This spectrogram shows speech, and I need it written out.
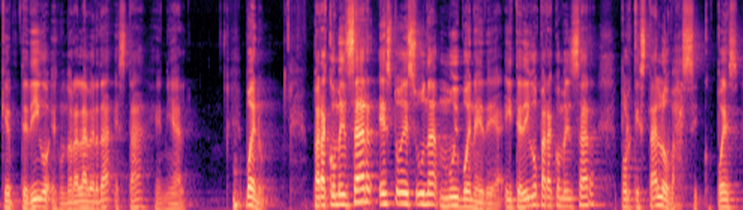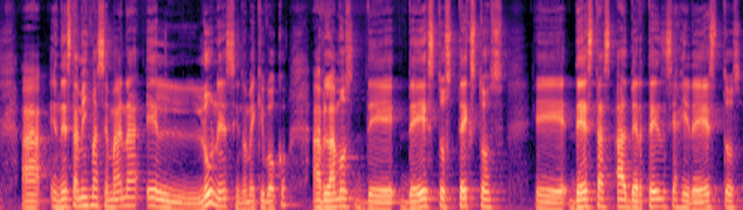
Que te digo, en honor a la verdad, está genial. Bueno, para comenzar, esto es una muy buena idea. Y te digo para comenzar porque está lo básico. Pues ah, en esta misma semana, el lunes, si no me equivoco, hablamos de, estos textos, eh, de estas advertencias y de estos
